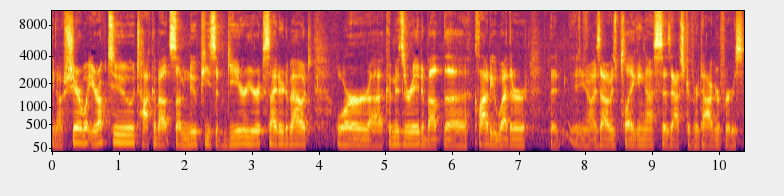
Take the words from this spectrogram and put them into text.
you know, share what you're up to, talk about some new piece of gear you're excited about, or uh, commiserate about the cloudy weather that you know is always plaguing us as astrophotographers.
